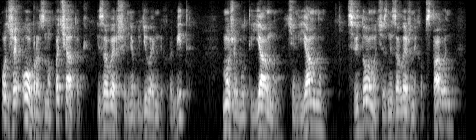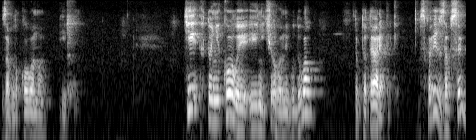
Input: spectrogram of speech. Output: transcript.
Отже, образно початок і завершення будівельних робіт може бути явно чи неявно, свідомо чи з незалежних обставин заблоковано гіпом. Ті, хто ніколи і нічого не будував, тобто теоретики, скоріш за все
